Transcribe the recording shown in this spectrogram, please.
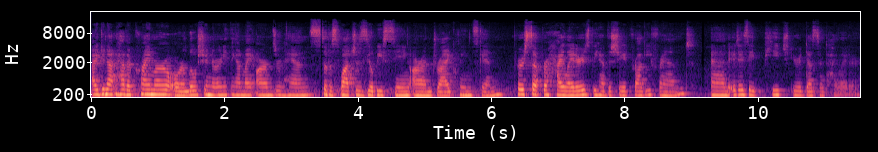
I do not have a primer or a lotion or anything on my arms or hands, so the swatches you'll be seeing are on dry, clean skin. First up for highlighters, we have the shade Froggy Friend, and it is a peach iridescent highlighter.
